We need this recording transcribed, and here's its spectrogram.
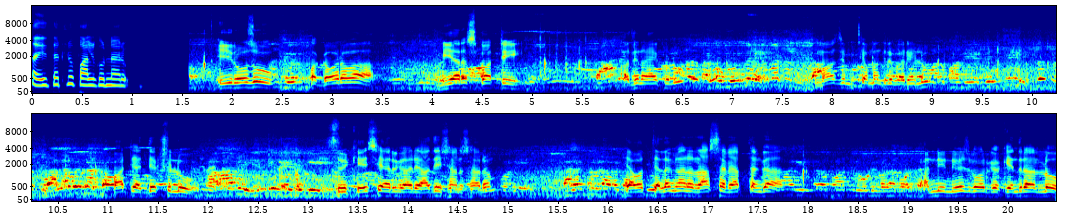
తదితరులు పాల్గొన్నారు. ఈరోజు గౌరవ బీఆర్ఎస్ పార్టీ అధినాయకుడు మాజీ ముఖ్యమంత్రి వర్యులు పార్టీ అధ్యక్షులు శ్రీ కేసీఆర్ గారి ఆదేశానుసారం యావత్ తెలంగాణ రాష్ట్ర వ్యాప్తంగా అన్ని నియోజకవర్గ కేంద్రాల్లో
